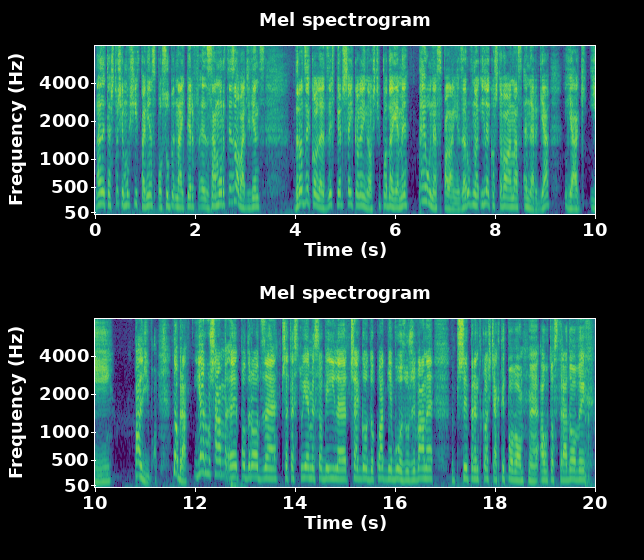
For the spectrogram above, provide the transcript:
no ale też to się musi w pewien sposób najpierw e, zamortyzować, więc Drodzy koledzy, w pierwszej kolejności podajemy pełne spalanie, zarówno ile kosztowała nas energia, jak i paliwo. Dobra, ja ruszam e, po drodze, przetestujemy sobie ile czego dokładnie było zużywane przy prędkościach typowo e, autostradowych,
